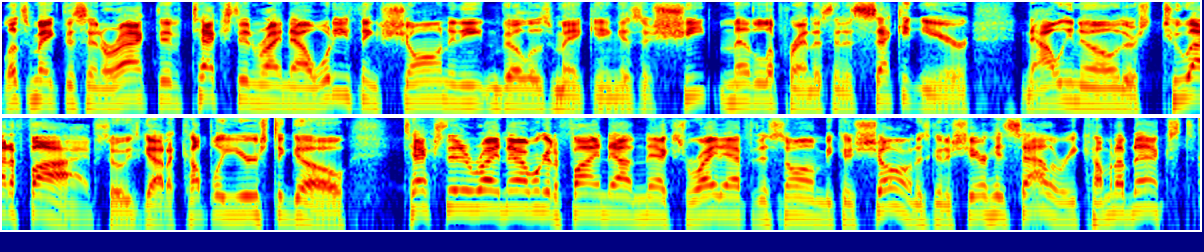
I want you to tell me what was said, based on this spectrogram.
let's make this interactive. Text in right now. What do you think Sean in Eatonville is making as a sheet metal apprentice in his second year? Now we know there's two out of five, so he's got a couple years to go. Text it in right now. We're going to find out next, right after the song, because Sean is going to share his salary coming up next.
